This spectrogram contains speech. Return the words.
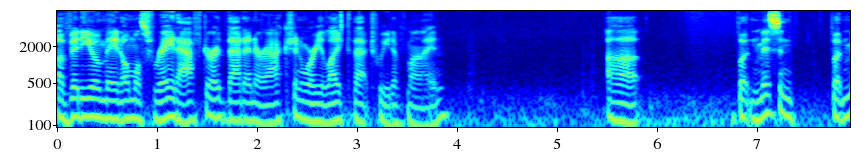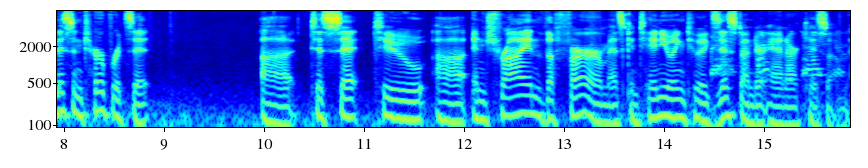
a video made almost right after that interaction where he liked that tweet of mine uh, but misin- but misinterprets it uh, to sit to uh, enshrine the firm as continuing to exist under anarchism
